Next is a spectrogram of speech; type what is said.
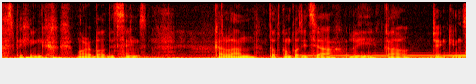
speaking more about these things. Carol Ann, tot compoziția lui Carl Jenkins.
